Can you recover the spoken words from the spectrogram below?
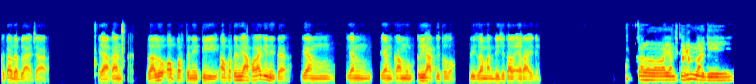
kita udah belajar. Ya kan? Lalu opportunity, opportunity apa lagi nih Ter? Yang yang yang kamu lihat gitu loh di zaman digital era ini? Kalau yang sekarang lagi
